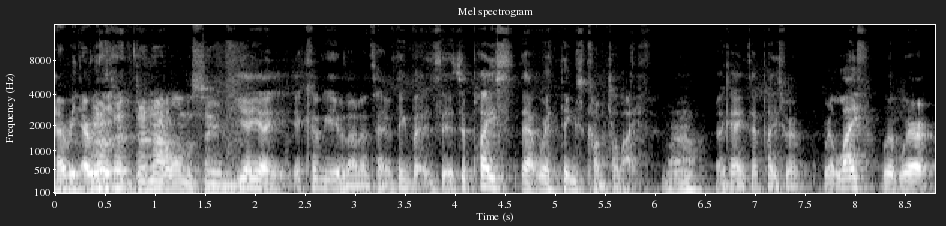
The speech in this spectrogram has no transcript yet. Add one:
every They're, everything. they're, they're not all in the same. Yeah, yeah, it could be even on the same thing, but it's, it's a place that where things come to life. Wow. Okay, it's a place where, where life where, where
